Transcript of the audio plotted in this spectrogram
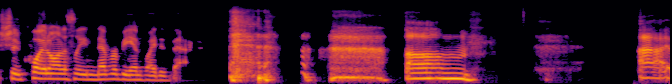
should quite honestly never be invited back. um I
